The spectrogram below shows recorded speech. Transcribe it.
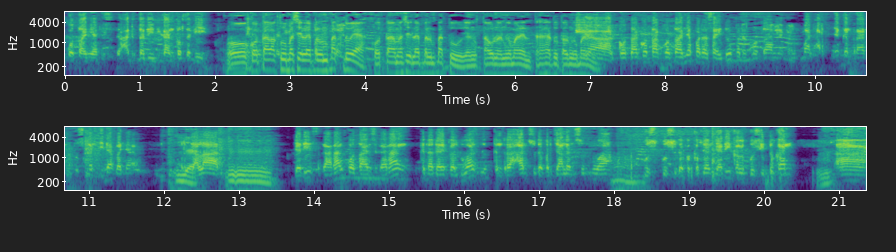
kotanya ada tadi di kantor tadi. Oh kota waktu masih level 4 tuh ya? Kota masih level 4 tuh yang tahunan kemarin, satu tahun kemarin. Iya, kota-kota kotanya pada saat itu pada kota level 4 artinya kendaraan bus kan tidak banyak iya. berjalan. Mm -hmm. Jadi sekarang kota sekarang kena level 2 kendaraan sudah berjalan semua, bus-bus sudah bekerja. Jadi kalau bus itu kan uh,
